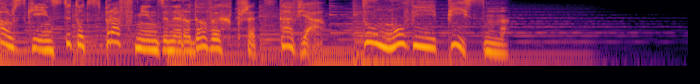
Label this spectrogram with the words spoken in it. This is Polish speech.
Polski Instytut Spraw Międzynarodowych przedstawia. Tu mówi pism.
